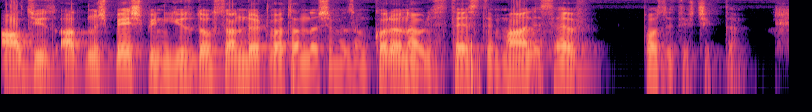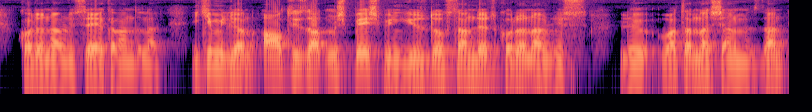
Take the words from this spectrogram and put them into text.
665 bin 194 vatandaşımızın koronavirüs testi maalesef pozitif çıktı. Koronavirüse yakalandılar. 2 milyon 665 bin 194 koronavirüslü vatandaşlarımızdan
